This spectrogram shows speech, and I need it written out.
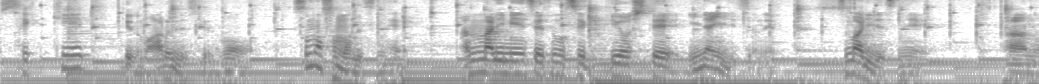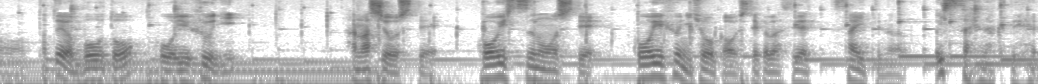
設計っていうのもあるんですけどもそもそもですねあんまり面接の設計をしていないんですよね。つまりですねあの例えば冒頭こういうふうに話をしてこういう質問をしてこういうふうに評価をしてくださいっていうのは一切なくて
